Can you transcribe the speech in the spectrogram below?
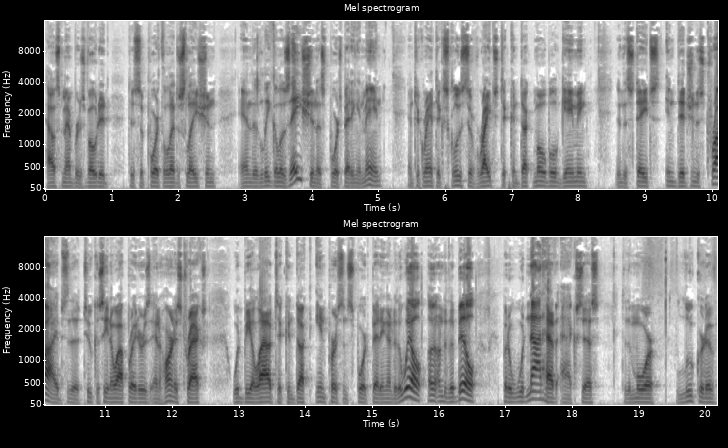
House members voted to support the legislation and the legalization of sports betting in Maine and to grant exclusive rights to conduct mobile gaming in the state's indigenous tribes. The two casino operators and harness tracks would be allowed to conduct in person sport betting under the will uh, under the bill, but it would not have access to the more lucrative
